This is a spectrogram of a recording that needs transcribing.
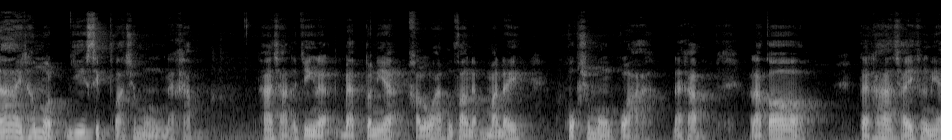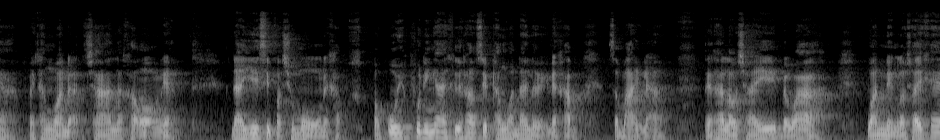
ได้ทั้งหมด 20 กว่าชั่วโมงนะครับ ถ้าชาร์จจริงแหละแบตตัวนี้เขาบอกว่าคุณฟังเนี่ยมาณได้ 6 ชั่วโมงกว่านะครับ แล้วก็แต่ถ้าใช้เครื่องนี้ไปทั้งวันอะชาร์จแล้วเข้าออกเนี่ย ได้ 20 กว่าชั่วโมงนะครับเอาอุ้ยพูดง่ายๆคือถ้าเราเสียบทั้งวันได้เลยนะครับ สบายอยู่แล้ว แต่ถ้าเราใช้แบบว่าวันหนึ่งเราใช้แค่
